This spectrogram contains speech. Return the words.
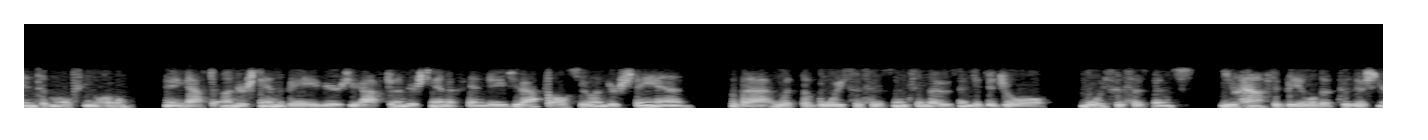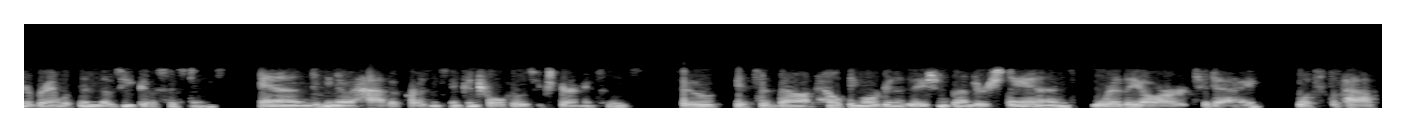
into multimodal. You, have to understand the behaviors, you have to understand affinities, you have to also understand that with the voice assistants and those individual voice assistants, you have to be able to position your brand within those ecosystems and you know have a presence and control those experiences. So it's about helping organizations understand where they are today, what's the path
